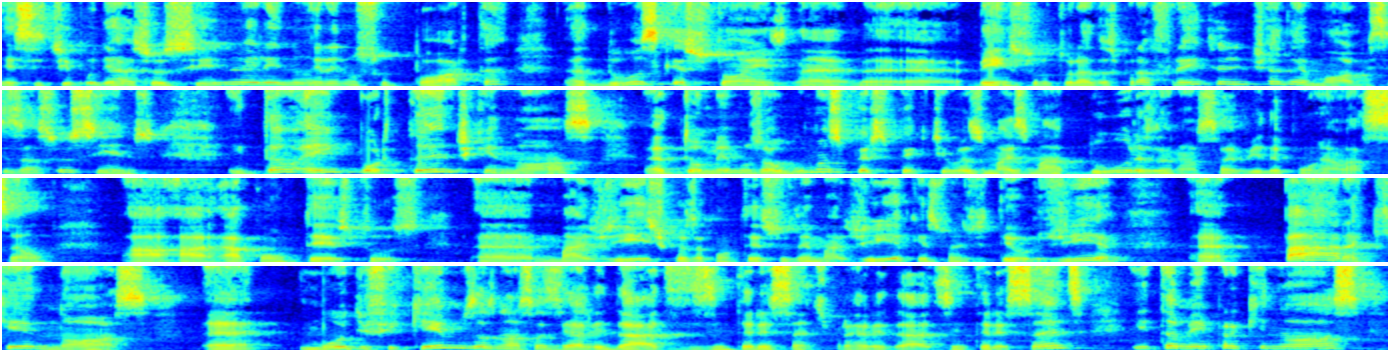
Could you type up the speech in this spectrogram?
Esse tipo de raciocínio, ele não, ele não suporta uh, duas questões, né? É, bem estruturadas para frente, a gente já demove esses raciocínios. Então, é importante que nós tomemos algumas perspectivas mais maduras da nossa vida com relação a, a, a contextos uh, magísticos, a contextos de magia, questões de teurgia, uh, para que nós uh, modifiquemos as nossas realidades desinteressantes para realidades interessantes e também para que nós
